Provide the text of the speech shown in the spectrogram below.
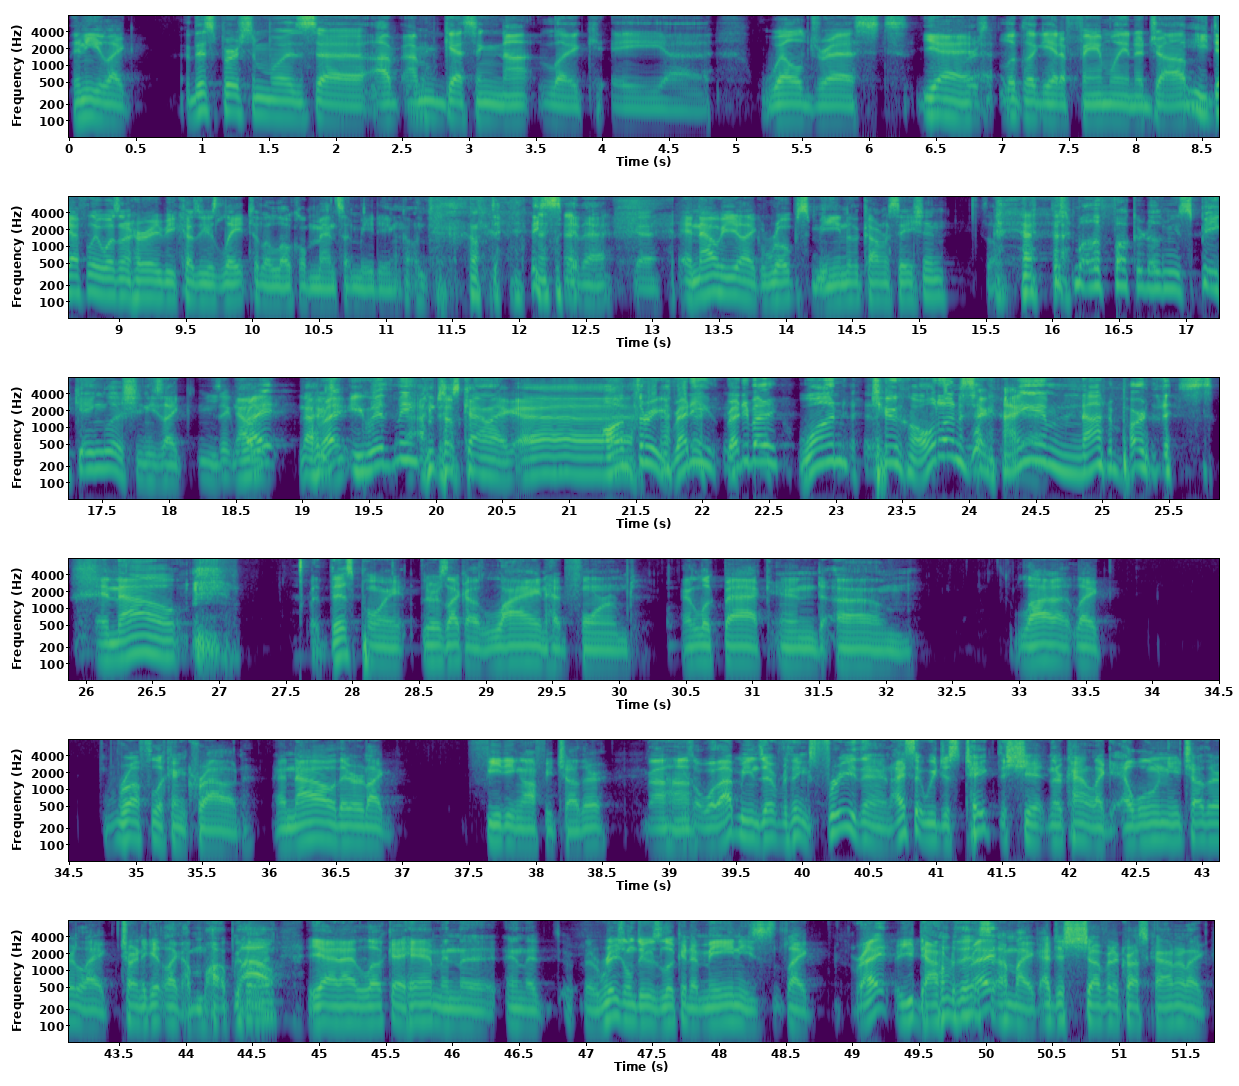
then he like This person was, uh, I'm, I'm guessing, not like a uh, well dressed. Yeah. looked like he had a family and a job. he definitely wasn't hurried because he was late to the local Mensa meeting. I'll, I'll definitely say that. Okay. And now he like ropes me into the conversation. Like, this motherfucker doesn't even speak English, and he's like, He's like, right, now he's- right, you with me? I'm just kind of like, uh, On three, ready, ready, buddy. One, two. Hold on a second. I am not a part of this. And now, at this point, there's like a line had formed. I look back and um, a lot of like rough looking crowd, and now they're like feeding off each other. Uh-huh. So, well, that means everything's free then. I said we just take the shit, and they're kind of like elbowing each other, like trying to get like a mob going. Wow. Yeah, and I look at him, and the and the, the original dude's looking at me, and he's like, Right? Are you down for this?" Right. I'm like, I just shove it across the counter, like,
